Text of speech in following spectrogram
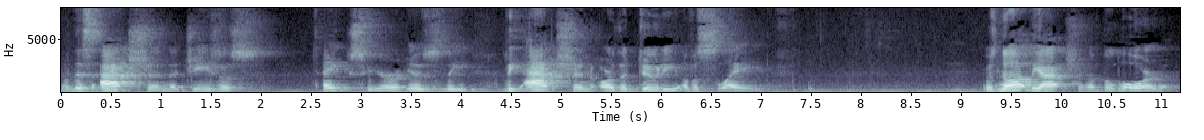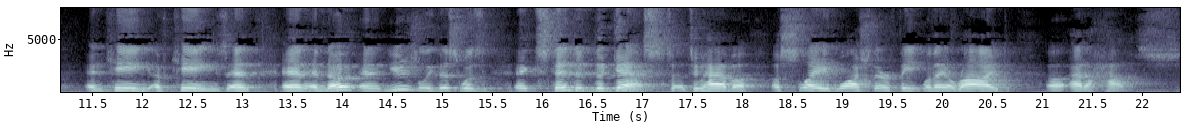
Now, this action that Jesus takes here is the the action or the duty of a slave. It was not the action of the Lord and King of Kings. And, and, and, no, and usually this was extended to guests to, to have a, a slave wash their feet when they arrived uh, at a house.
